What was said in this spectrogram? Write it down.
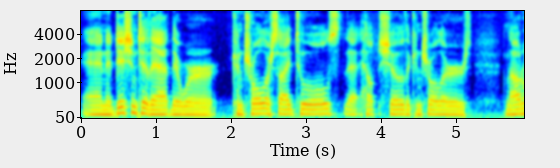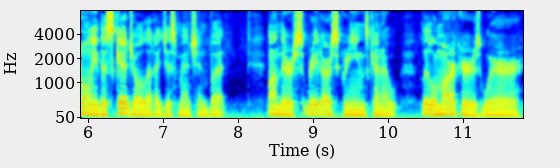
And in addition to that, there were controller side tools that helped show the controllers not only the schedule that I just mentioned, but on their radar screens, kind of little markers where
